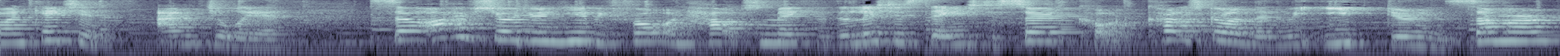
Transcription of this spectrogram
welcome kitchen. I'm Julia. So I have showed you in here before on how to make the delicious Danish dessert called koldskål that we eat during the summer.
